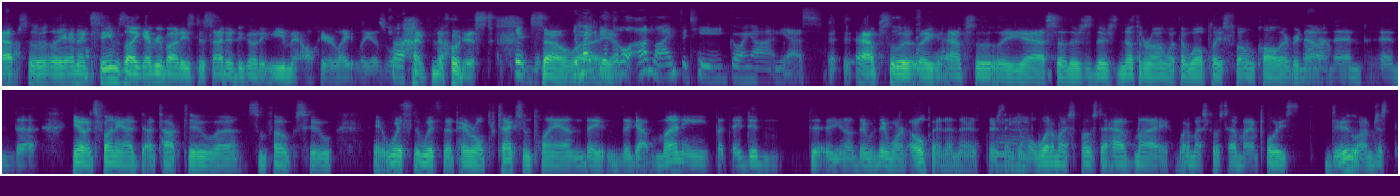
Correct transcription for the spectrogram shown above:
Absolutely. And it seems like everybody's decided to go to email here lately, as well. Sure. I've noticed. There, so there might be uh, a little online fatigue going on. Yes. Absolutely. Absolutely. Yeah. So there's there's nothing wrong with a well placed phone call every now and then. And uh, you know, it's funny. I, I talked to uh, some folks who with with the payroll protection plan they they got money but they didn't you know they, they weren't open and they're they're thinking well what am i supposed to have my what am i supposed to have my employees do? I'm just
